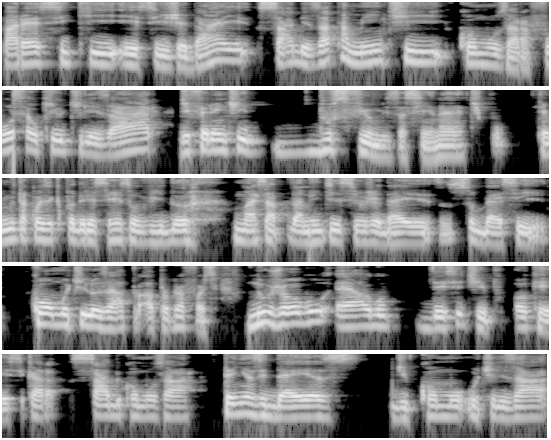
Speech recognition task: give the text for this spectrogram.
parece que esse Jedi sabe exatamente como usar a força, o que utilizar, diferente dos filmes, assim, né? Tipo, tem muita coisa que poderia ser resolvido mais rapidamente se o Jedi soubesse como utilizar a própria força. No jogo é algo desse tipo. Ok, esse cara sabe como usar, tem as ideias de como utilizar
